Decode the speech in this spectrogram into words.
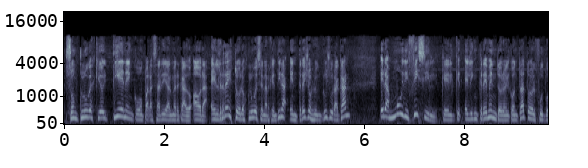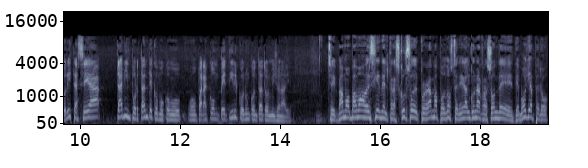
son clubes que hoy tienen como para salir al mercado. Ahora, el resto de los clubes en Argentina, entre ellos lo incluye Huracán, era muy difícil que el, el incremento en el contrato del futbolista sea tan importante como, como, para competir con un contrato del millonario. Sí, vamos, vamos a ver si en el transcurso del programa podemos tener alguna razón de, de Moya, pero,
